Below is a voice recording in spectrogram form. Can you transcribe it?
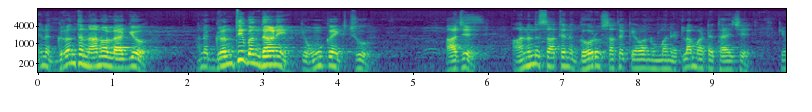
એને ગ્રંથ નાનો લાગ્યો અને ગ્રંથિ બંધાણી કે હું કંઈક છું. આજે આનંદ સાથે અને ગૌરવ સાથે કહેવાનું મન એટલા માટે થાય છે કે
